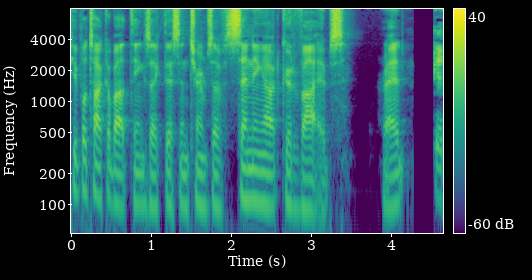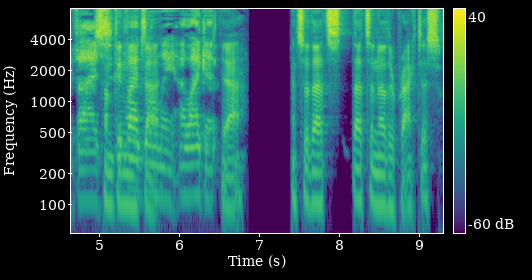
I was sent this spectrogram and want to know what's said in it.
people talk about things like this in terms of sending out good vibes, right? Good vibes. Something good like vibes that. only. I like it. Yeah. And so that's that's another practice.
